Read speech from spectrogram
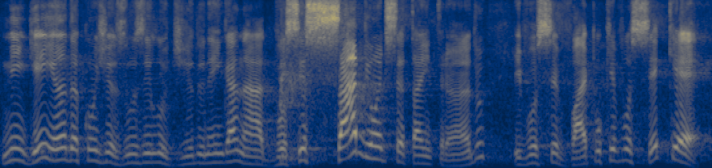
ninguém anda com Jesus iludido nem enganado. Você sabe onde você está entrando e você vai porque você quer.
